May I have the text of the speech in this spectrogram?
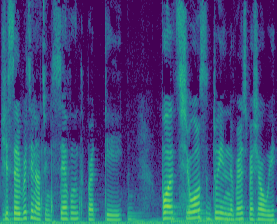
She's celebrating her 27th birthday, but she wants to do it in a very special way.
